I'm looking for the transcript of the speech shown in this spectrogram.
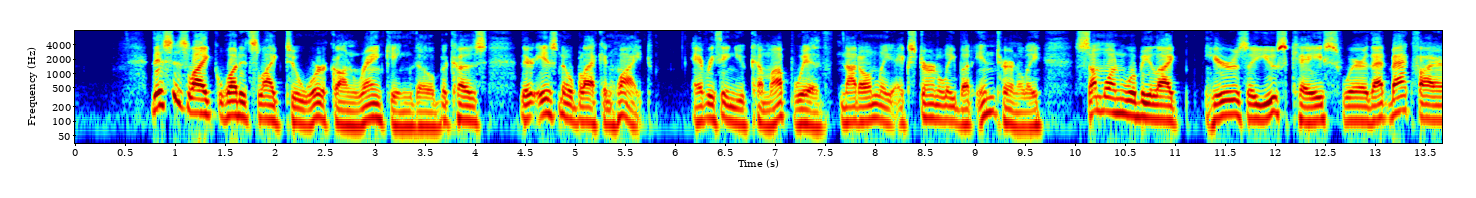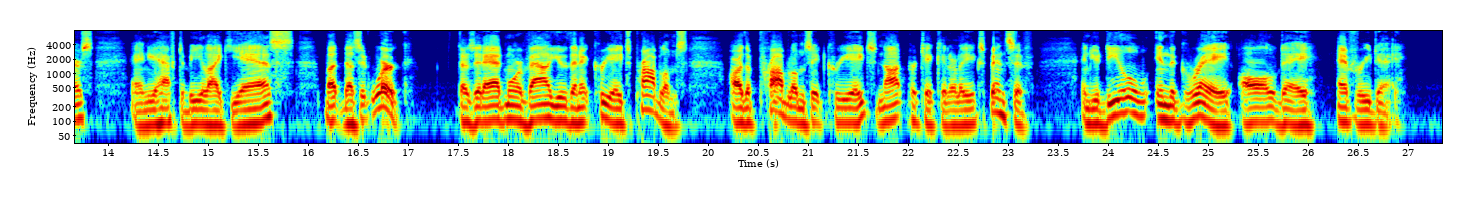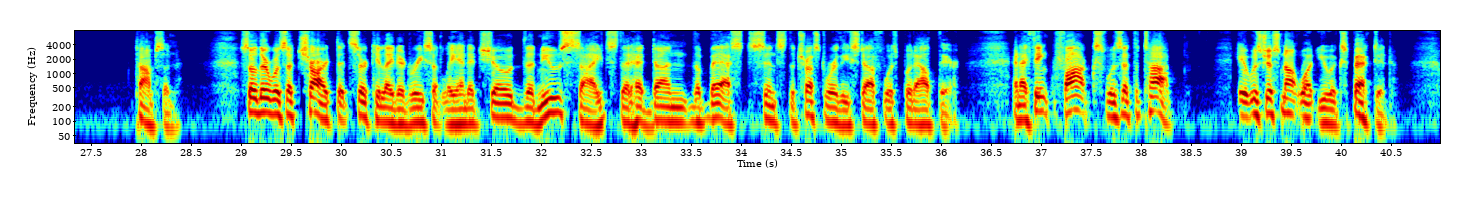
This is like what it's like to work on ranking, though, because there is no black and white everything you come up with, not only externally but internally, someone will be like, here's a use case where that backfires, and you have to be like, yes, but does it work? Does it add more value than it creates problems? Are the problems it creates not particularly expensive? And you deal in the gray all day, every day. Thompson. So there was a chart that circulated recently, and it showed the news sites that had done the best since the trustworthy stuff was put out there. And I think Fox was at the top. It was just not what you expected.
